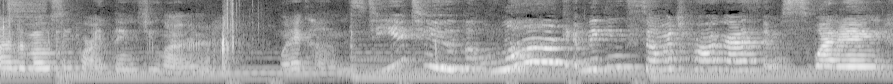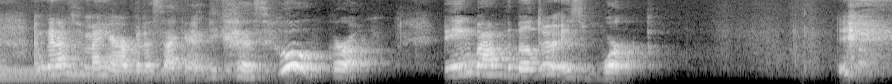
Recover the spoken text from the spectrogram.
One of the most important things you learn when it comes to YouTube. Look, I'm making so much progress. I'm sweating. I'm gonna have to put my hair up in a second because, whoo, girl, being Bob the Builder is work.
